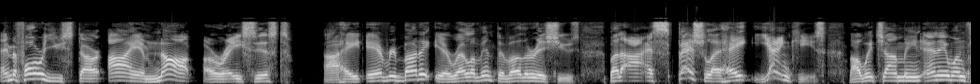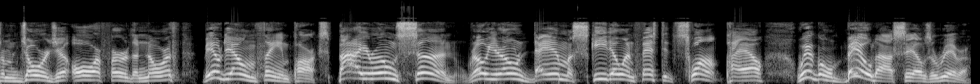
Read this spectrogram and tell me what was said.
And before you start, I am not a racist. I hate everybody irrelevant of other issues, but I especially hate Yankees, by which I mean anyone from Georgia or further north. Build your own theme parks, buy your own sun, grow your own damn mosquito-infested swamp, pal. We're gonna build ourselves a river.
